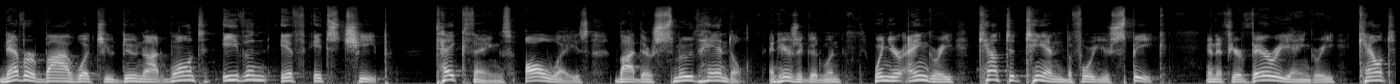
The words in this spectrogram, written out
Never buy what you do not want, even if it's cheap. Take things always by their smooth handle. And here's a good one when you're angry, count to 10 before you speak. And if you're very angry, count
